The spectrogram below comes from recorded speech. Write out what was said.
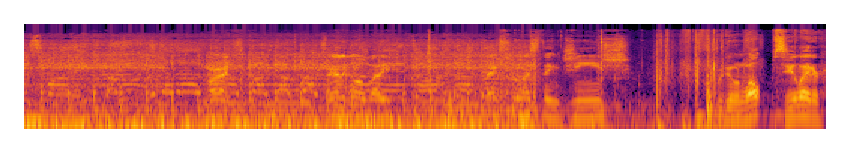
to smiling face. Another All right, I gotta go, buddy. Thanks for listening, Jeesh. Hope you're doing well. See you later.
